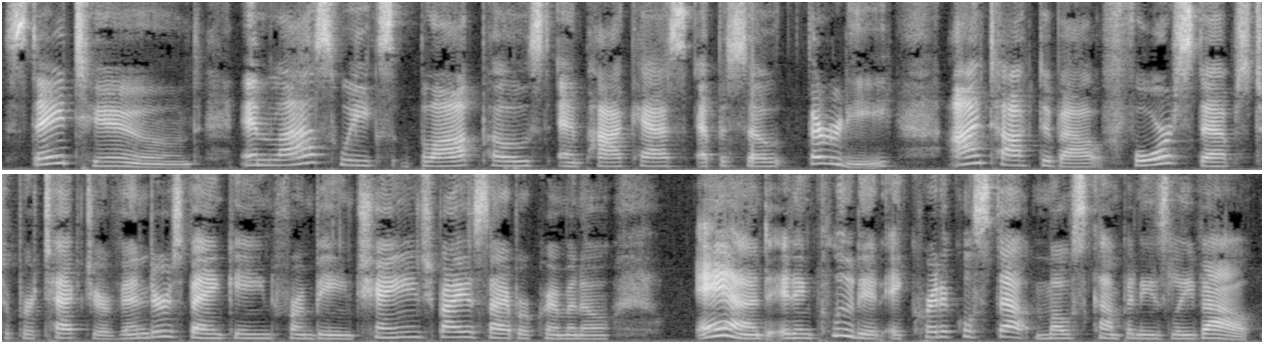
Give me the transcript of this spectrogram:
Stay tuned. In last week's blog post and podcast episode 30, I talked about four steps to protect your vendor's banking from being changed by a cybercriminal, and it included a critical step most companies leave out.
